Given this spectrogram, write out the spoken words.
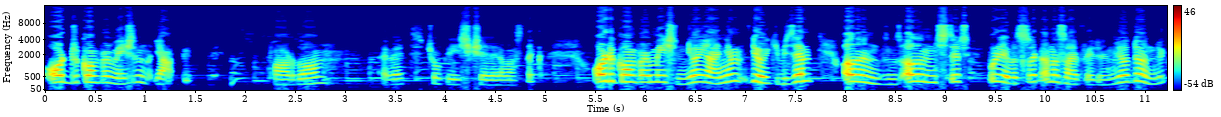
order confirmation ya pardon. Evet çok değişik şeylere bastık. Order confirmation diyor yani diyor ki bize alındınız alınmıştır. Buraya basarak ana sayfaya dönün diyor. Döndük.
